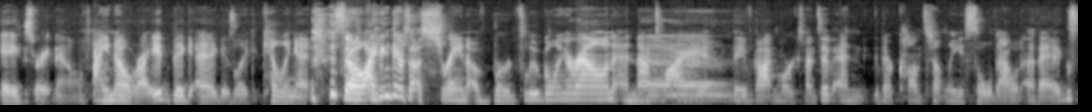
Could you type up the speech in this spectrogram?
eggs right now? I know, right? Big Egg is like killing it. So I think there's a strain of bird flu going around, and that's why Ah. they've gotten more expensive and they're constantly sold out of eggs.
